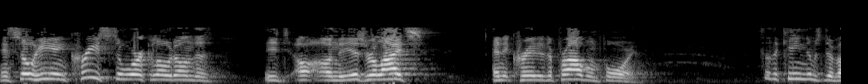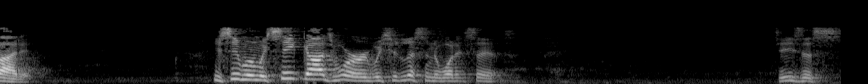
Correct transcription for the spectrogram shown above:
And so he increased the workload on the, on the Israelites and it created a problem for him. So the kingdom's divided. You see, when we seek God's word, we should listen to what it says. Jesus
